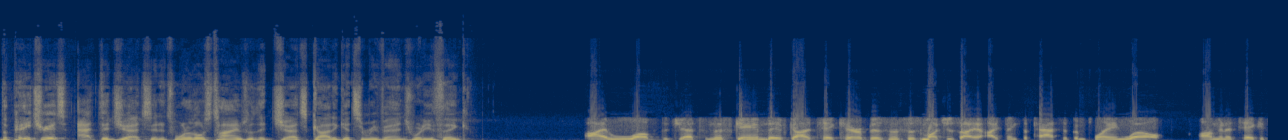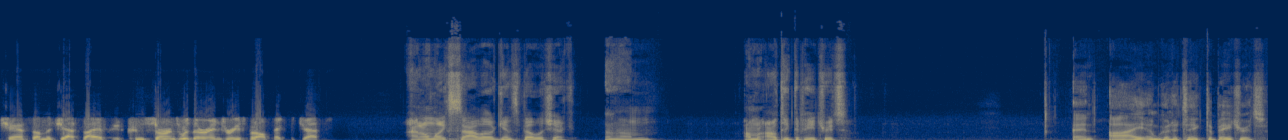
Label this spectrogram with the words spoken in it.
The Patriots at the Jets, and it's one of those times where the Jets got to get some revenge. What do you think? I love the Jets in this game. They've got to take care of business. As much as I, I think the Pats have been playing well, I'm going to take a chance on the Jets. I have concerns with their injuries, but I'll take the Jets. I don't like Salah against Belichick. Um, I'm, I'll take the Patriots. and I am going to take the Patriots.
